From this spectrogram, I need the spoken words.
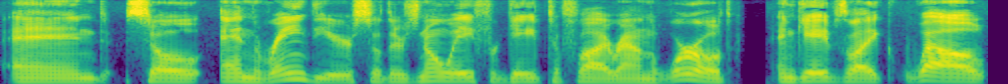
and so and the reindeer so there's no way for Gabe to fly around the world and Gabe's like, "Well,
